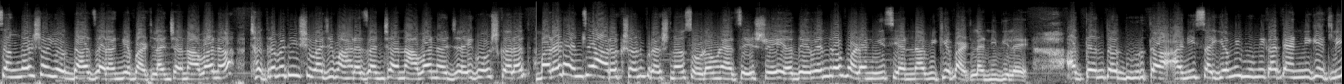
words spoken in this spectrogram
संघर्ष योद्धा जरांगे पाटलांच्या नावानं छत्रपती शिवाजी महाराजांच्या नावानं जयघोष करत मराठ्यांचे आरक्षण प्रश्न सोडवण्याचे श्रेय देवे देवेंद्र फडणवीस यांना विखे पाटलांनी दिलंय. अत्यंत धूर्त आणि संयमी भूमिका त्यांनी घेतली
